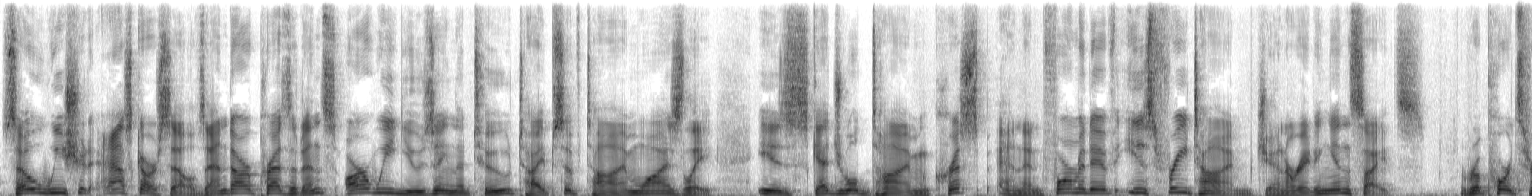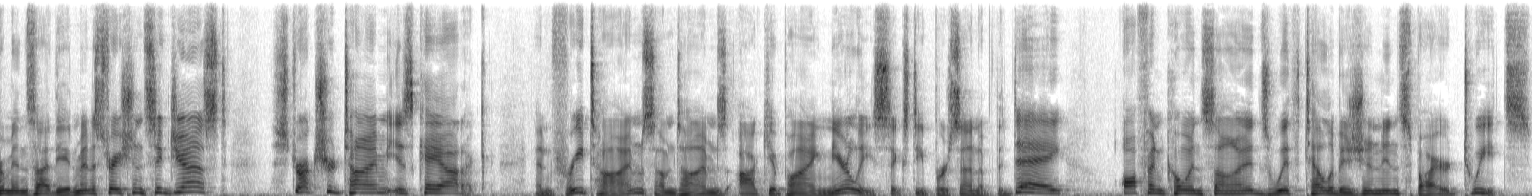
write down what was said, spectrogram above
So we should ask ourselves and our presidents are we using the two types of time wisely? Is scheduled time crisp and informative? Is free time generating insights? Reports from inside the administration suggest structured time is chaotic, and free time, sometimes occupying nearly 60% of the day, often coincides with television inspired tweets.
